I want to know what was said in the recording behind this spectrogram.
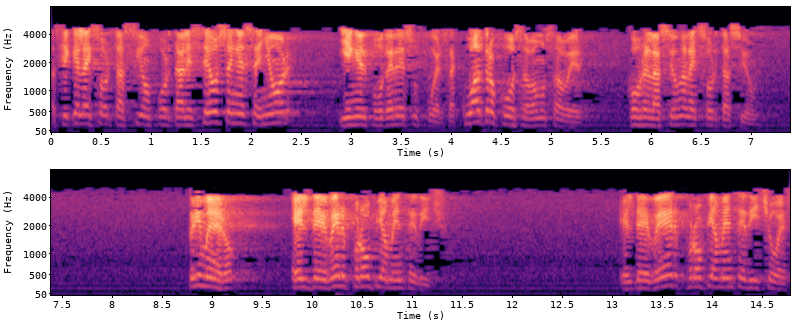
Así que la exhortación, fortaleceos en el Señor y en el poder de su fuerza. Cuatro cosas vamos a ver con relación a la exhortación. Primero, el deber propiamente dicho. El deber propiamente dicho es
